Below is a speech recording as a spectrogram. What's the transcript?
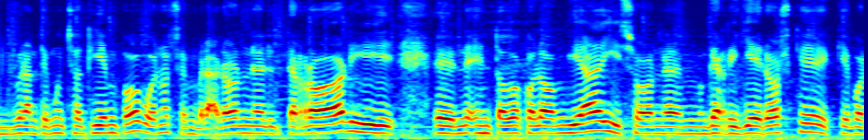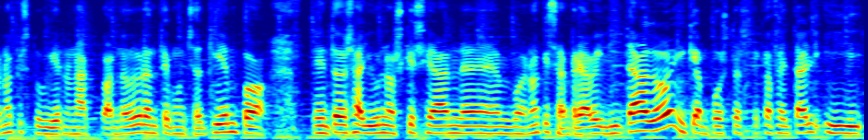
durante mucho tiempo, bueno, sembraron el terror y en, en todo Colombia y son em, guerrilleros que, que, bueno, que estuvieron actuando durante mucho tiempo. Entonces hay unos que se han, eh, bueno, que se han rehabilitado y que han puesto este cafetal y,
